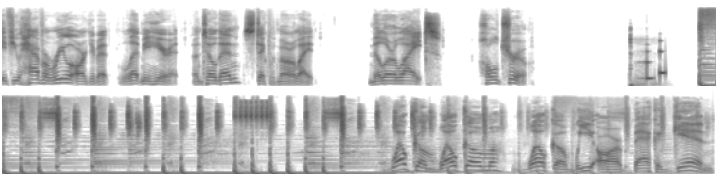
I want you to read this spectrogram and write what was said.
If you have a real argument, let me hear it. Until then, stick with Miller Lite. Miller Lite. Hold true. Welcome, welcome, welcome. We are back again.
